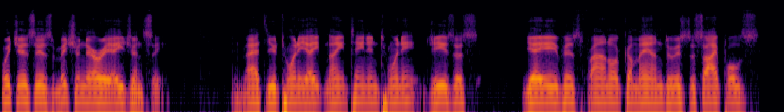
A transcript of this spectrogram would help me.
which is his missionary agency. In Matthew 28 19 and 20, Jesus gave his final command to his disciples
